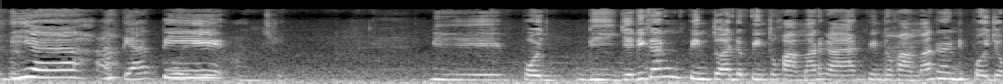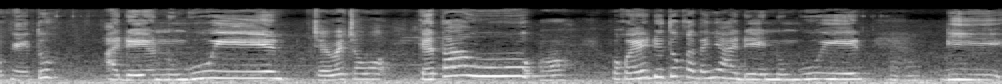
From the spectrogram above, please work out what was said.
iya hati-hati Oh, iya, anjir. di poj di jadi kan pintu ada pintu kamar kan. Pintu kamar dan di pojoknya itu ada yang nungguin. Cewek cowok? Gak tahu. Oh pokoknya dia tuh katanya ada yang nungguin. Di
